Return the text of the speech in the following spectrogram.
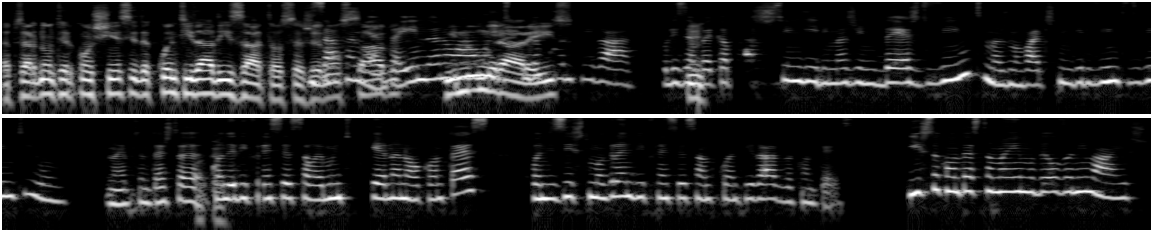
apesar de não ter consciência da quantidade exata, ou seja, Exatamente, não sabe ainda não enumerar, há é isso? quantidade. Por exemplo, hum. é capaz de distinguir, imagino, 10 de 20, mas não vai distinguir 20 de 21. Não é? Portanto, esta, okay. quando a diferenciação é muito pequena, não acontece. Quando existe uma grande diferenciação de quantidades, acontece. E isto acontece também em modelos animais.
